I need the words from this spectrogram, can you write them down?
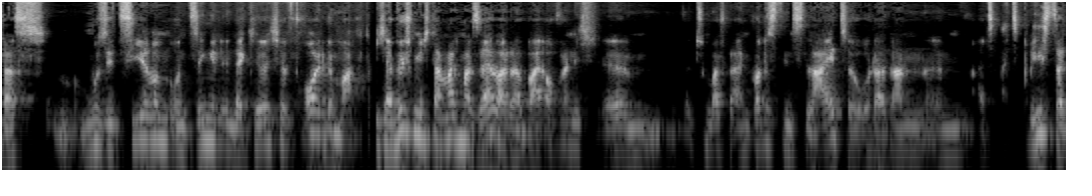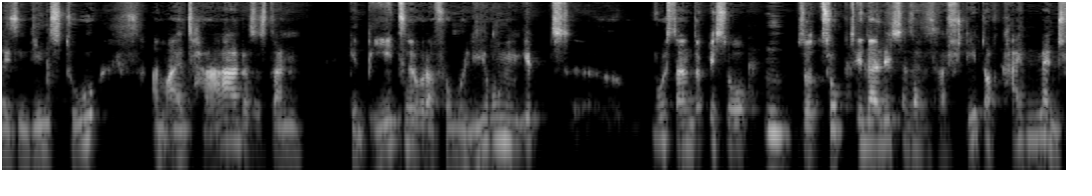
dass Musizieren und Singen in der Kirche Freude macht. Ich erwische mich da manchmal selber dabei, auch wenn ich ähm, zum Beispiel einen Gottesdienst leite oder dann ähm, als, als Priester diesen Dienst tue am Altar, dass es dann Gebete oder Formulierungen gibt, wo es dann wirklich so, so zuckt innerlich und das versteht doch kein Mensch.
